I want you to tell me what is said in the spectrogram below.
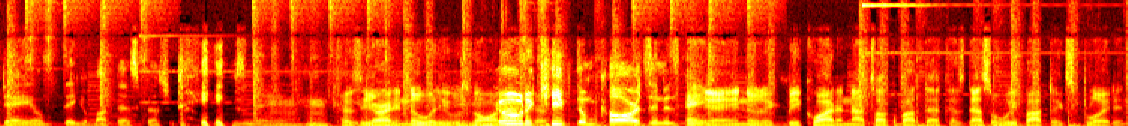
damn thing about that special teams, man. Because he already knew what he was He going knew after. to keep them cards in his hand. yeah, he knew to be quiet and not talk about that because that's what we about to exploit, and,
